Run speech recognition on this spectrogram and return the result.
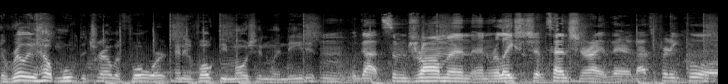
It really helped move the trailer forward and evoke the emotion when needed. Mm, we got some drama and, and relationship tension right there. That's pretty cool.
